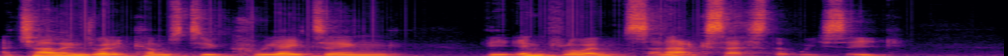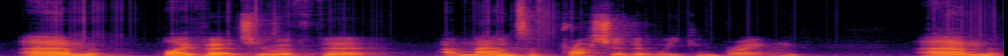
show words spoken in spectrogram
a challenge when it comes to creating the influence and access that we seek um, by virtue of the amount of pressure that we can bring um,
